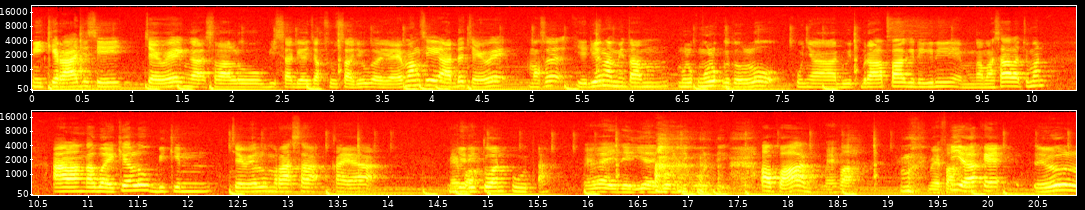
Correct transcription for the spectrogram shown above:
mikir aja sih cewek nggak selalu bisa diajak susah juga ya emang sih ada cewek maksudnya ya dia nggak minta muluk-muluk gitu lu punya duit berapa gini-gini emang nggak masalah cuman alangkah baiknya lu bikin cewek lu merasa kayak menjadi Meva. tuan put ah Enggak ide, iya, gua ngerti, gua ngerti. apaan Meva. Meva. iya kayak lu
